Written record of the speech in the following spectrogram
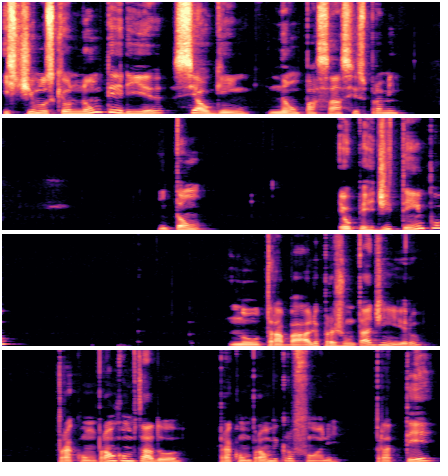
Estímulos que eu não teria se alguém não passasse isso para mim. Então, eu perdi tempo no trabalho para juntar dinheiro para comprar um computador, para comprar um microfone, para ter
